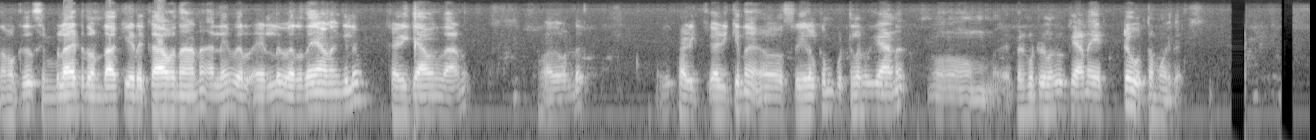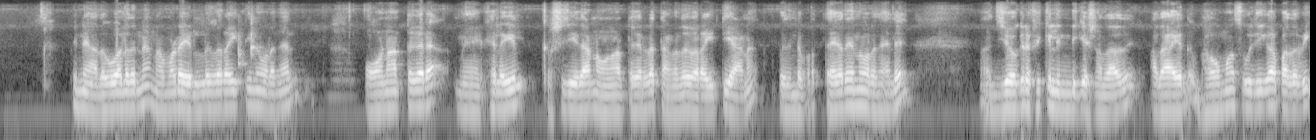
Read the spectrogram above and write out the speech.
നമുക്ക് സിമ്പിളായിട്ട് ഇത് ഉണ്ടാക്കിയെടുക്കാവുന്നതാണ്. അല്ലെങ്കിൽ എള്ള് വെറുതെ ആണെങ്കിലും കഴിക്കാവുന്നതാണ് അതുകൊണ്ട് കഴി കഴിക്കുന്ന സ്ത്രീകൾക്കും കുട്ടികൾക്കൊക്കെയാണ് പെൺകുട്ടികൾക്കൊക്കെയാണ് ഏറ്റവും ഉത്തമം ഇത്. പിന്നെ അതുപോലെ തന്നെ നമ്മുടെ എള്ള് വെറൈറ്റി എന്ന് പറഞ്ഞാൽ ഓണാട്ടുകര മേഖലയിൽ കൃഷി ചെയ്താണ് ഓണാട്ടുകരയുടെ തനത് വെറൈറ്റിയാണ്. അപ്പോൾ ഇതിന്റെ പ്രത്യേകത എന്ന് പറഞ്ഞാൽ ജിയോഗ്രഫിക്കൽ ഇൻഡിക്കേഷൻ അതായത് അതായത് ഭൗമ സൂചിക പദവി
